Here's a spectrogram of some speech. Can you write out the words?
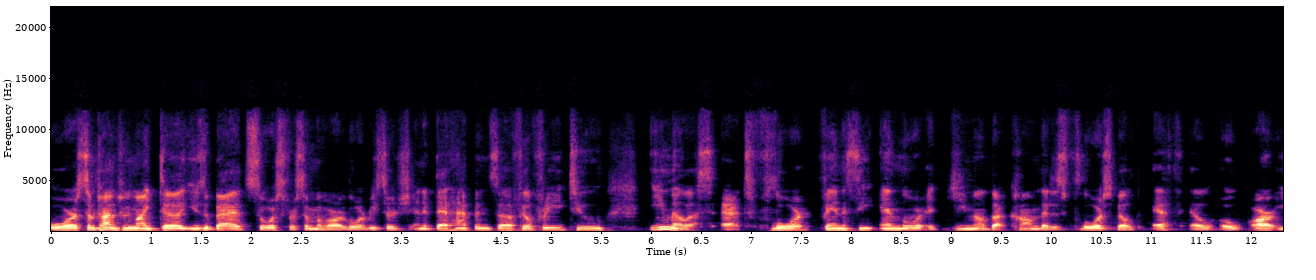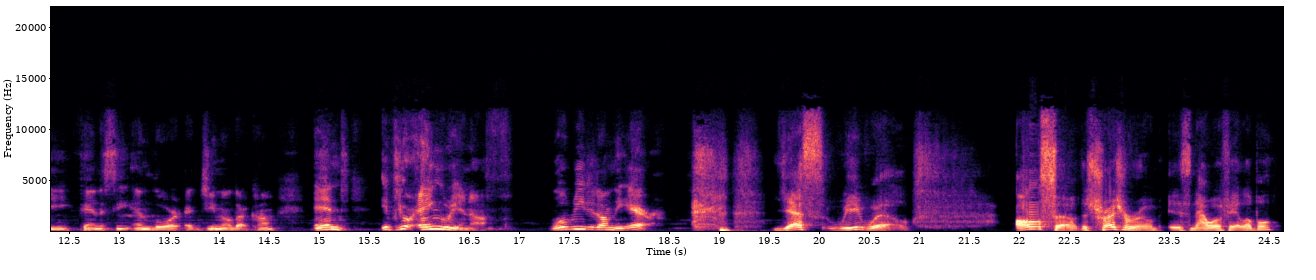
Or sometimes we might uh, use a bad source for some of our lore research. And if that happens, uh, feel free to email us at floor fantasy and lore at gmail.com. That is floor spelled F L O R E, fantasy and lore at gmail.com. And if you're angry enough, we'll read it on the air. Yes, we will. Also, the treasure room is now available.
